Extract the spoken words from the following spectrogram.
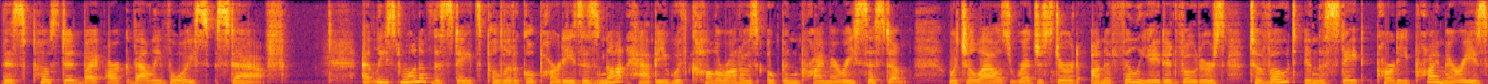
This posted by Ark Valley Voice staff. At least one of the state's political parties is not happy with Colorado's open primary system, which allows registered unaffiliated voters to vote in the state party primaries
